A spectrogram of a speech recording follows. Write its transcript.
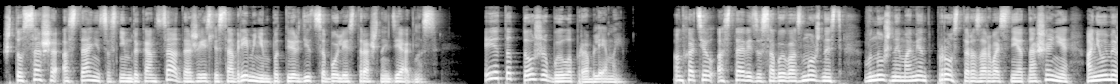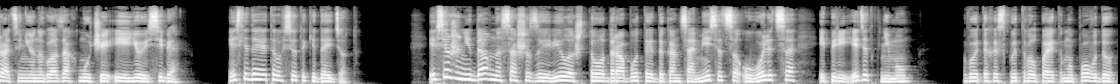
что Саша останется с ним до конца, даже если со временем подтвердится более страшный диагноз. И это тоже было проблемой. Он хотел оставить за собой возможность в нужный момент просто разорвать с ней отношения, а не умирать у нее на глазах, мучая и ее, и себя. если до этого все-таки дойдет. И все же недавно Саша заявила, что доработает до конца месяца, уволится и переедет к нему. Войтах испытывал по этому поводу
